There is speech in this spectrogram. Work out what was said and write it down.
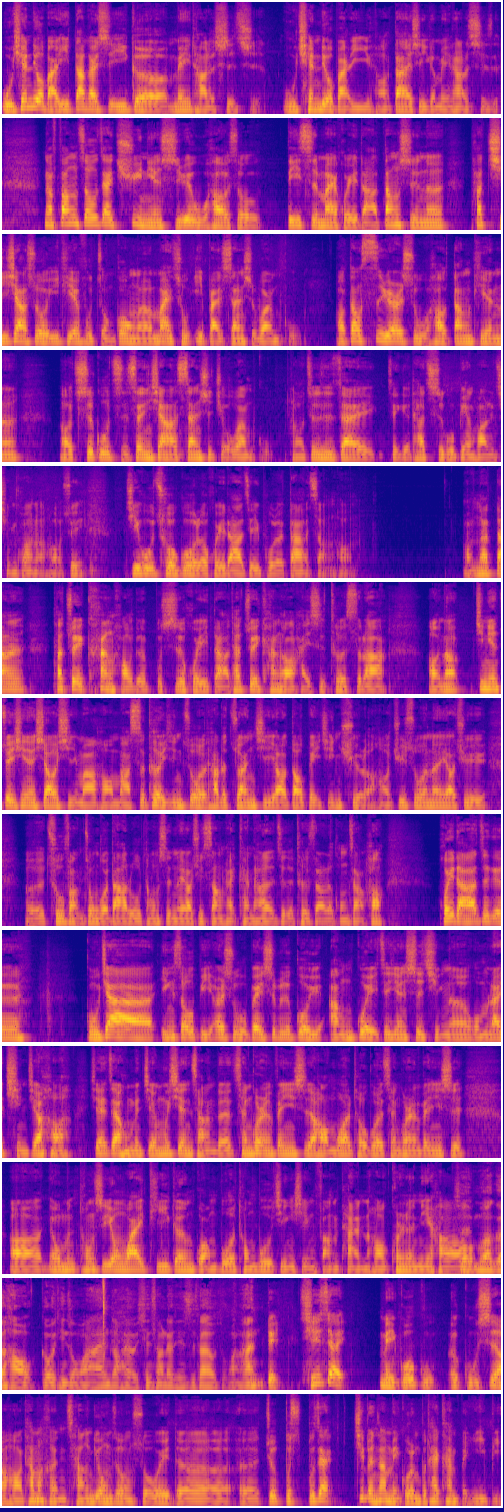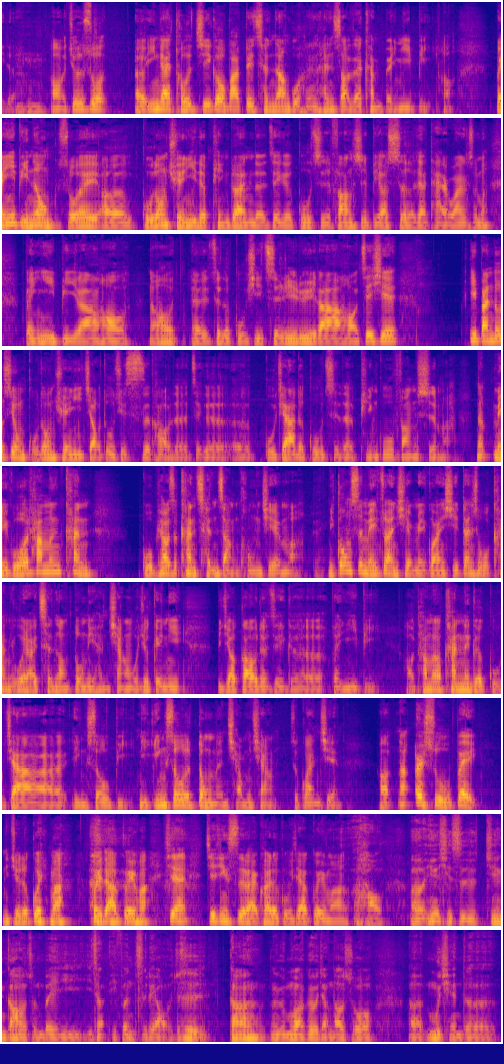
五千六百亿大概是一个 Meta 的市值，五千六百亿哈，大概是一个 Meta 的市值。那方舟在去年十月五号的时候。第一次卖辉达，当时呢，他旗下所有 ETF 总共呢卖出一百三十万股。好，到四月二十五号当天呢，哦，持股只剩下三十九万股。好，这是在这个他持股变化的情况了哈，所以几乎错过了辉达这一波的大涨哈。哦，那当然，他最看好的不是辉达，他最看好还是特斯拉。好，那今天最新的消息嘛，哈，马斯克已经坐了他的专机要到北京去了，哈，据说呢要去呃出访中国大陆，同时呢要去上海看他的这个特斯拉的工厂。好，回答这个股价营收比二十五倍是不是过于昂贵？这件事情呢，我们来请教哈，现在在我们节目现场的陈坤仁分析师哈，摩尔投顾的陈坤仁分析师啊，那我们同时用 YT 跟广播同步进行访谈哈，坤仁你好，慕驊哥好，各位听众晚安，然后还有线上聊天室大家晚安。对，其实，在美国股呃股市啊哈，他们很常用这种所谓的呃，就不是不在基本上美国人不太看本益比的哦，就是说呃，应该投资机构吧，对成长股很很少在看本益比哈，本益比那种所谓呃股东权益的评断的这个估值方式比较适合在台湾，什么本益比啦哈，然后呃这个股息持利率啦哈，这些一般都是用股东权益角度去思考的这个呃股价的估值的评估方式嘛，那美国他们看。股票是看成长空间嘛？你公司没赚钱没关系，但是我看你未来成长动力很强，我就给你比较高的这个本益比。好，他们要看那个股价营收比，你营收的动能强不强是关键。好，那二十五倍你觉得贵吗？回答贵吗？现在接近四百块的股价贵吗？好，呃，因为其实今天刚好准备一张一份资料，就是刚刚那个木华哥有讲到说，呃，目前的。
